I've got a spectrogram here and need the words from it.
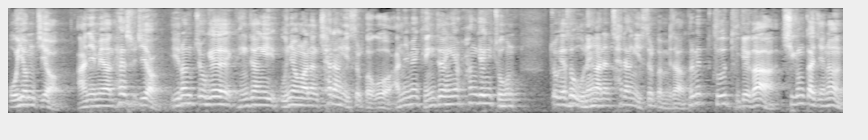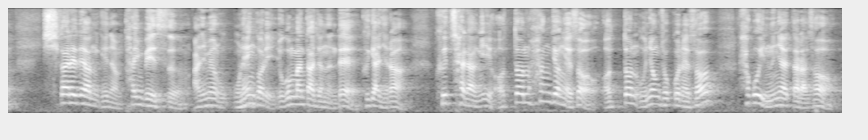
오염 지역 아니면 해수 지역 이런 쪽에 굉장히 운영하는 차량이 있을 거고 아니면 굉장히 환경이 좋은 쪽에서 운행하는 차량이 있을 겁니다. 그러면 그 두 개가 지금까지는 시간에 대한 개념, 타임 베이스 아니면 운행 거리 이것만 따졌는데 그게 아니라 그 차량이 어떤 환경에서 어떤 운영 조건에서 하고 있느냐에 따라서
